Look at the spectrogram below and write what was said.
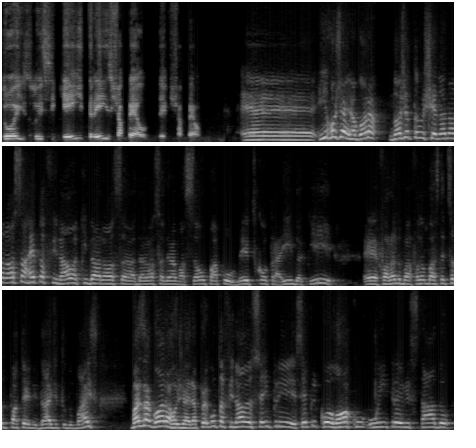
2, Louis C.K. e 3, Chapéu, David Chapéu. É... E, Rogério, agora nós já estamos chegando à nossa reta final aqui da nossa, da nossa gravação, um papo meio descontraído aqui, é, falando, falando bastante sobre paternidade e tudo mais. Mas agora, Rogério, a pergunta final eu sempre, sempre coloco o entrevistado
